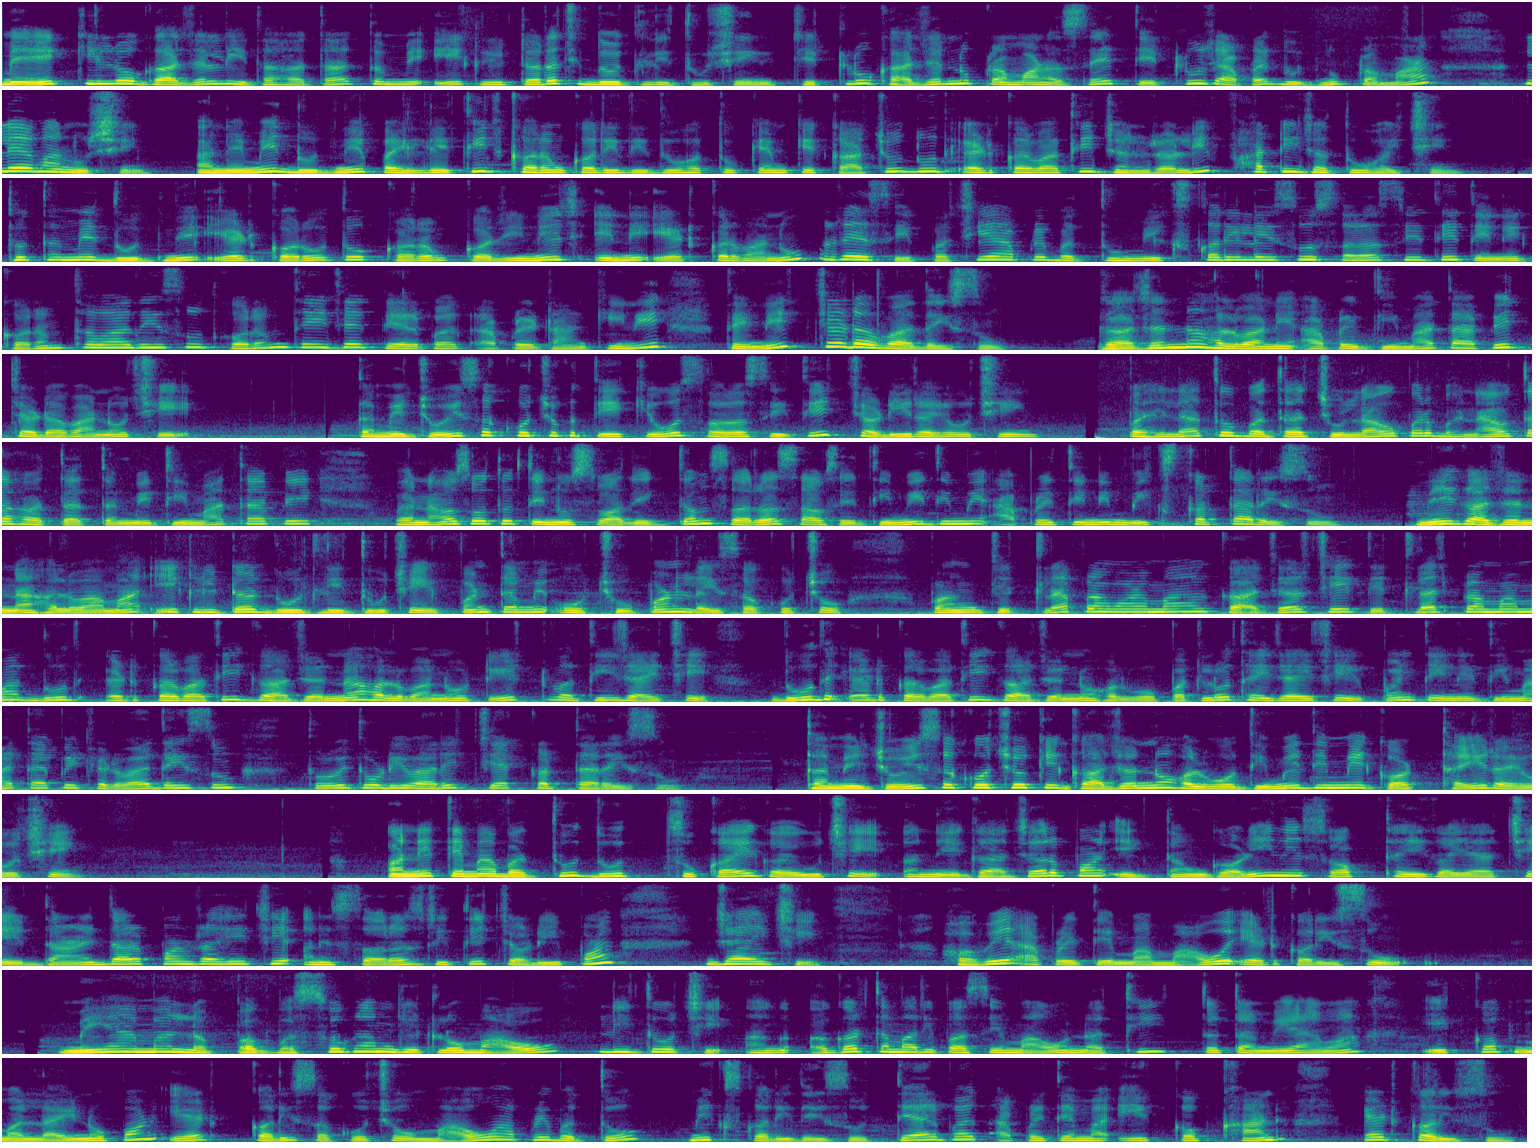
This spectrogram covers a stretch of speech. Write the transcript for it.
મેં એક કિલો ગાજર લીધા હતા, તો મેં એક લીટર જ દૂધ લીધું છે. જેટલું ગાજરનું પ્રમાણ હશે, તેટલું જ આપણે દૂધનું પ્રમાણ લેવાનું છે. અને મેં દૂધને પહેલેથી જ ગરમ કરી દીધું હતું, કેમ કે કાચું દૂધ એડ કરવાથી જનરલી ફાટી જતું હોય છે. તો તમે દૂધને એડ કરો તો ગરમ કરીને જ એને એડ કરવાનું રહેશે. પછી આપણે બધું મિક્સ કરી લઈશું સરસ રીતે. તેને ગરમ થવા દઈશું. ગરમ થઈ જાય ત્યારબાદ આપણે ઢાંકીને તેને ચડાવવા દઈશું. ગાજરના હલવાને આપણે ધીમા તાપે ચડાવવાનો છે. તમે જોઈ શકો છો કે તે કેવો સરસ રીતે ચડી રહ્યો છે. પહેલાં તો બધા ચૂલા ઉપર બનાવતા હતા. તમે ધીમા તાપે બનાવશો તો તેનો સ્વાદ એકદમ સરસ આવશે. ધીમે ધીમે આપણે તેને મિક્સ કરતા રહીશું. મેં ગાજરના હલવામાં એક લીટર દૂધ લીધું છે, પણ તમે ઓછું પણ લઈ શકો છો. પણ જેટલા પ્રમાણમાં ગાજર છે, તેટલા જ પ્રમાણમાં દૂધ એડ કરવાથી ગાજરના હલવાનો ટેસ્ટ વધી જાય છે. દૂધ એડ કરવાથી ગાજરનો હલવો પતલો થઈ જાય છે, પણ તેને ધીમા તાપે ચડવા દઈશું. થોડી થોડી વારે ચેક કરતા રહીશું. તમે જોઈ શકો છો કે ગાજરનો હલવો ધીમે ધીમે ઘટ થઈ રહ્યો છે. અને તેમાં બધું દૂધ સુકાઈ ગયું છે અને ગાજર પણ એકદમ ગળીને સોફ્ટ થઈ ગયા છે. દાણેદાર પણ રહે છે અને સરસ રીતે ચડી પણ જાય છે. હવે આપણે તેમાં માવો એડ કરીશું. મેં આમાં લગભગ બસો ગ્રામ જેટલો માવો લીધો છે. અગર તમારી પાસે માવો નથી, તો તમે આમાં એક કપ મલાઈનો પણ એડ કરી શકો છો. માવો આપણે બધો મિક્સ કરી દઈશું. ત્યારબાદ આપણે તેમાં એક કપ ખાંડ એડ કરીશું.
